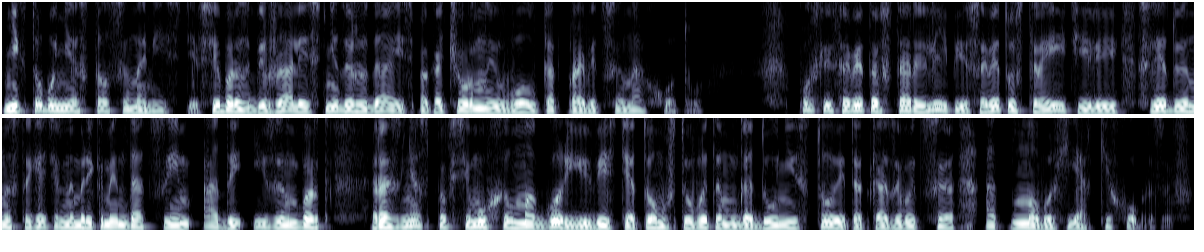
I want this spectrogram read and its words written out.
никто бы не остался на месте, все бы разбежались, не дожидаясь, пока черный волк отправится на охоту. После совета в Старой Липе Совет устроителей, следуя настоятельным рекомендациям Ады Изенборд, разнес по всему Холмогорью весть о том, что в этом году не стоит отказываться от новых ярких образов.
